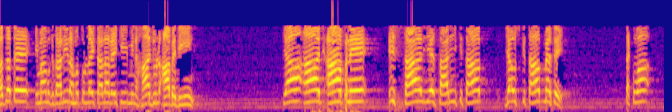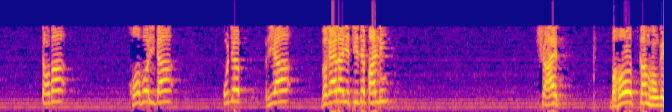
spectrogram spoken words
حضرت امام غزالی رحمت اللہ تعالی علیہ کی منہاج العابدین کیا آج آپ نے اس سال یہ ساری کتاب یا اس کتاب میں سے تکوا توبہ خوف و رجا اجب ریا وغیرہ یہ چیزیں پاڑ لیں شاید بہت کم ہوں گے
